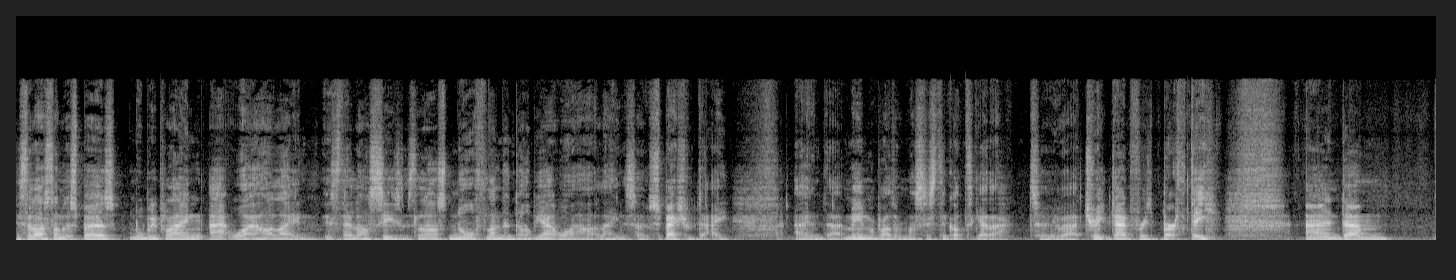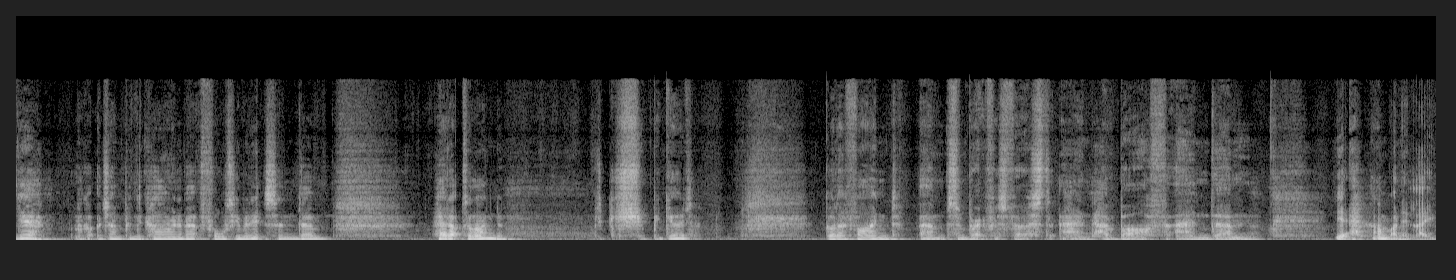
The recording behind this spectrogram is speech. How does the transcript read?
it's the last time that Spurs will be playing at White Hart Lane. It's their last season. It's the last North London derby at White Hart Lane. So special day. And uh, me and my brother and my sister got together to uh, treat Dad for his birthday. And um, yeah, I've got to jump in the car in about 40 minutes and um, head up to London. Should be good. Got to find um, some breakfast first and have a bath and um, yeah, I'm running late.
